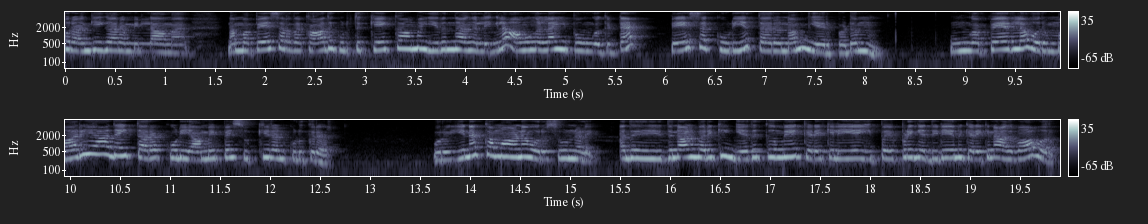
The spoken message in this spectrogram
ஒரு அங்கீகாரம் இல்லாமல் நம்ம பேசுகிறத காது கொடுத்து கேட்காம இருந்தாங்க இல்லைங்களா? அவங்கெல்லாம் இப்போ உங்ககிட்ட பேசக்கூடிய தருணம் ஏற்படும். உங்கள் பேரில் ஒரு மரியாதை தரக்கூடிய அமைப்பை சுக்கிரன் கொடுக்குறார். ஒரு இணக்கமான ஒரு சூழ்நிலை. அது இது நாள் வரைக்கும் எதுக்குமே கிடைக்கலையே. இப்போ எப்படிங்க திடீர்னு கிடைக்குன்னா அதுவாக வரும்.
